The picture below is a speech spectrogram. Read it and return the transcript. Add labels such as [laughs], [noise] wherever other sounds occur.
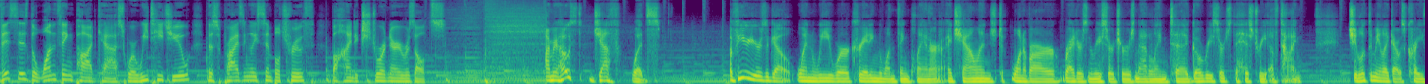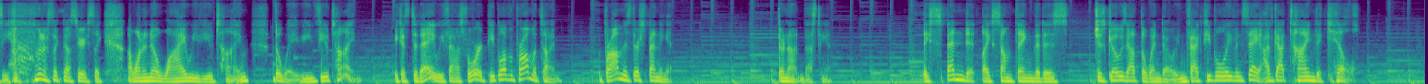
This is the One Thing podcast where we teach you the surprisingly simple truth behind extraordinary results. I'm your host, Geoff Woods. A few years ago, when we were creating the One Thing Planner, I challenged one of our writers and researchers, Madeline, to go research the history of time. She looked at me like I was crazy. [laughs] but I was like, no, seriously, I want to know why we view time the way we view time. Because today, we fast forward, people have a problem with time. The problem is they're spending it they're not investing it. They spend it like something that is just goes out the window. In fact, people will even say, I've got time to kill.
